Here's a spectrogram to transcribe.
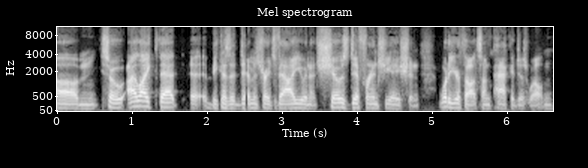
um, so i like that uh, because it demonstrates value and it shows differentiation. What are your thoughts on packages welton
